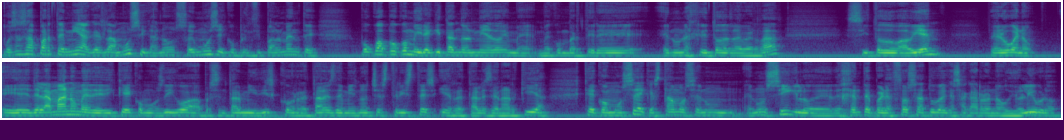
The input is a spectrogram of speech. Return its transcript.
Pues esa parte mía que es la música, ¿no? Soy músico principalmente. Poco a poco me iré quitando el miedo y me, convertiré en un escritor de verdad, si todo va bien. Pero bueno, eh, de la mano me dediqué, como os digo, a presentar mi disco Retales de mis noches tristes y Retales de anarquía, que como sé que estamos en un, en un siglo de, gente perezosa, tuve que sacarlo en audiolibro.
